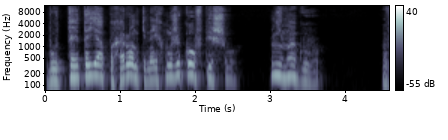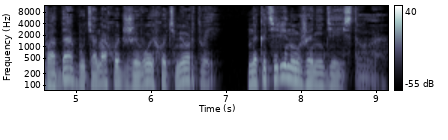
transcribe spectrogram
будто это я похоронки на их мужиков пишу. Не могу. Вода, будь она хоть живой, хоть мертвой, на Катерину уже не действовала.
